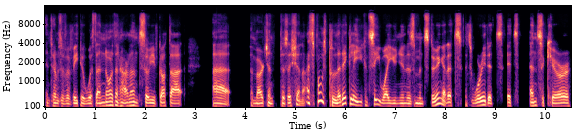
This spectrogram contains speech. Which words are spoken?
in terms of a veto within Northern Ireland. So you've got that uh, emergent position. I suppose politically, you can see why unionism is doing it. It's it's worried. It's it's insecure.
